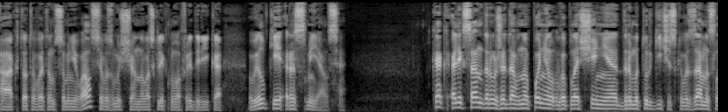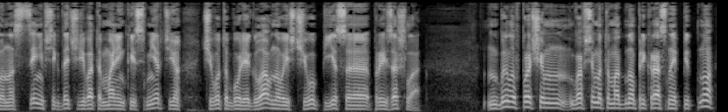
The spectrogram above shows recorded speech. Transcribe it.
«А кто-то в этом сомневался?» — возмущенно воскликнула Фредерика. Уилки рассмеялся. Как Александр уже давно понял, воплощение драматургического замысла на сцене всегда чревато маленькой смертью чего-то более главного, из чего пьеса произошла. Было, впрочем, во всем этом одно прекрасное пятно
